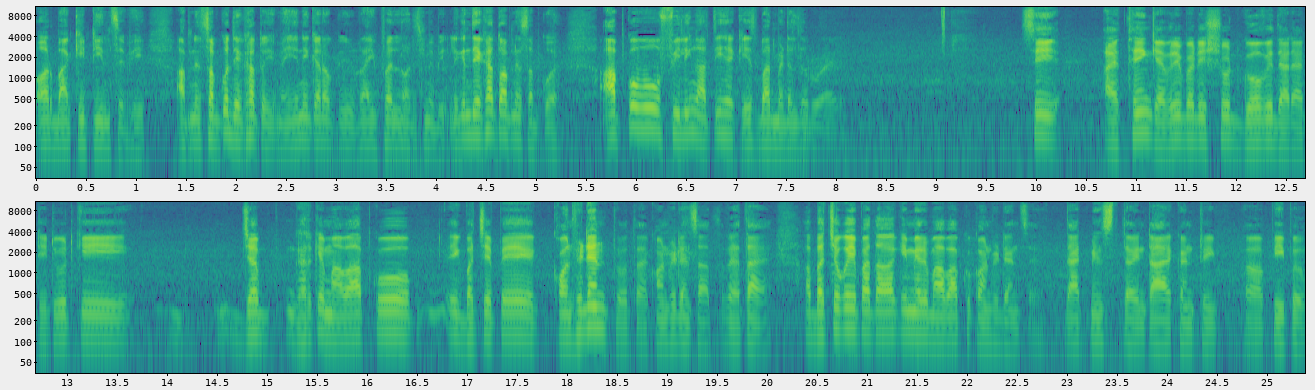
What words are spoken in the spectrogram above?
और बाकी टीम से भी। आपने सबको देखा तो ही मैं ये नहीं कह रहा हूँ कि राइफल और इसमें भी, लेकिन देखा तो आपने सबको है। आपको वो फीलिंग आती है कि इस बार मेडल ज़रूर आएगा? See I think everybody should go with that attitude कि जब घर के माँ बाप को एक बच्चे पे कॉन्फिडेंट होता है कॉन्फिडेंस रहता है। अब बच्चों को ये पता कि मेरे माँ बाप को कॉन्फिडेंस है। That means the entire country people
